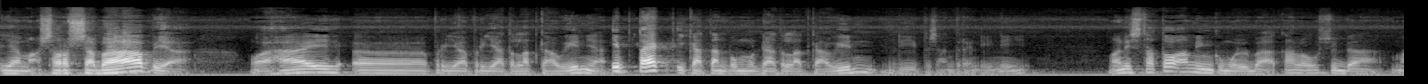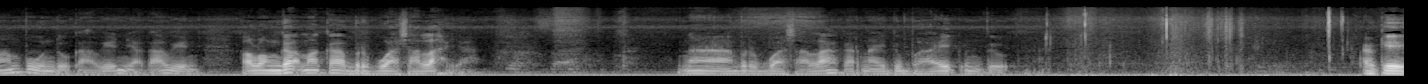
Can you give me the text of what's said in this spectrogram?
ya maksar sabab ya Wahai uh, pria-pria telat kawin ya, iptek ikatan pemuda telat kawin di pesantren ini. Manis tato amin kumulba. Kalau sudah mampu untuk kawin ya kawin. Kalau enggak maka berpuasalah ya. Nah berpuasalah karena itu baik untuk. Oke. Okay.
